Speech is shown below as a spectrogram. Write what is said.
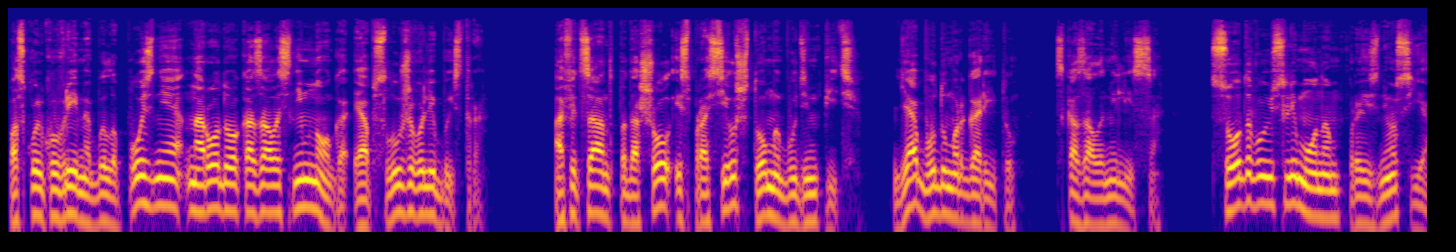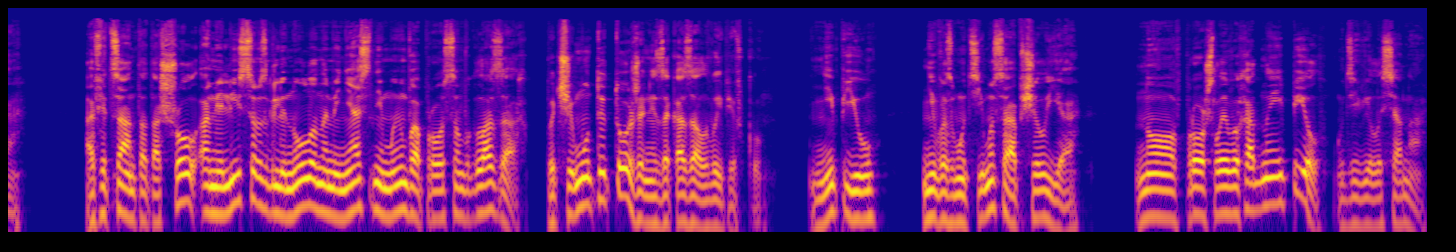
Поскольку время было позднее, народу оказалось немного и обслуживали быстро. Официант подошел и спросил, что мы будем пить. «Я буду Маргариту», — сказала Мелисса. «Содовую с лимоном», — произнес я. Официант отошел, а Мелисса взглянула на меня с немым вопросом в глазах. «Почему ты тоже не заказал выпивку?» «Не пью», — невозмутимо сообщил я. «Но в прошлые выходные пил», — удивилась она.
